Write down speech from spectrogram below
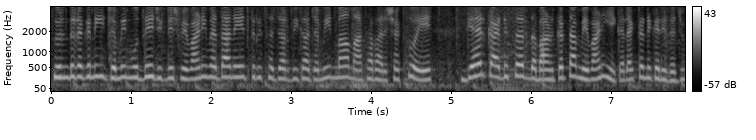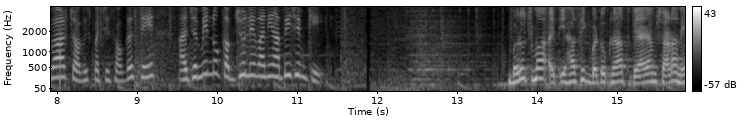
સુરેન્દ્રનગરની જમીન મુદ્દે જિગ્નેશ મેવાણી મહેતાને ત્રીસ વીઘા જમીનમાં માથાભારે શખ્સોએ ગેરકાયદેસર દબાણ કરતા મેવાણીએ કલેક્ટરને કરી રજૂઆત ચોવીસ પચીસ ઓગસ્ટે આ જમીનનો કબજો લેવાની આપી ચીમકી. ભરૂચમાં ઐતિહાસિક બટુકનાથ વ્યાયામ શાળાને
